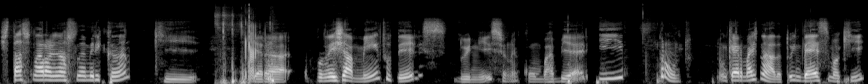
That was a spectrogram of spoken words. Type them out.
Estacionaram ali na Sul-Americana, que, que, era o planejamento deles, do início, né, com o Barbieri, e pronto, não quero mais nada. Tô em décimo aqui,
